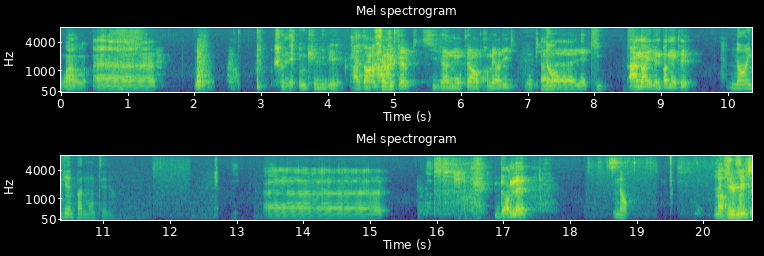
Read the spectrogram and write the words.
Waouh. Euh... J'en ai aucune idée. Attends, c'est un club qui vient de monter en première ligue. Donc, Non. euh, y a- qui... Ah non, ils viennent pas de monter? Non, ils viennent pas de monter. non. Euh... Burnley? Non. Ah, Je l'ai su.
